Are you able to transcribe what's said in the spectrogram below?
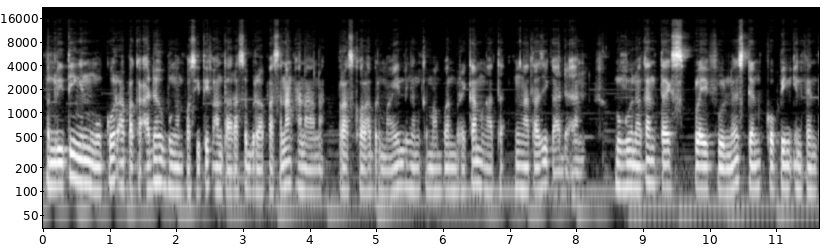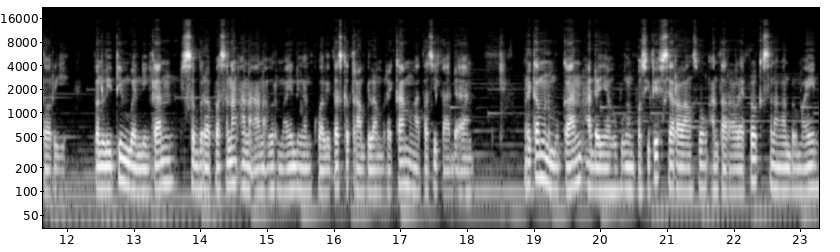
peneliti ingin mengukur apakah ada hubungan positif antara seberapa senang anak-anak prasekolah bermain dengan kemampuan mereka mengata mengatasi keadaan. Menggunakan teks playfulness dan coping inventory, peneliti membandingkan seberapa senang anak-anak bermain dengan kualitas keterampilan mereka mengatasi keadaan. Mereka menemukan adanya hubungan positif secara langsung antara level kesenangan bermain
